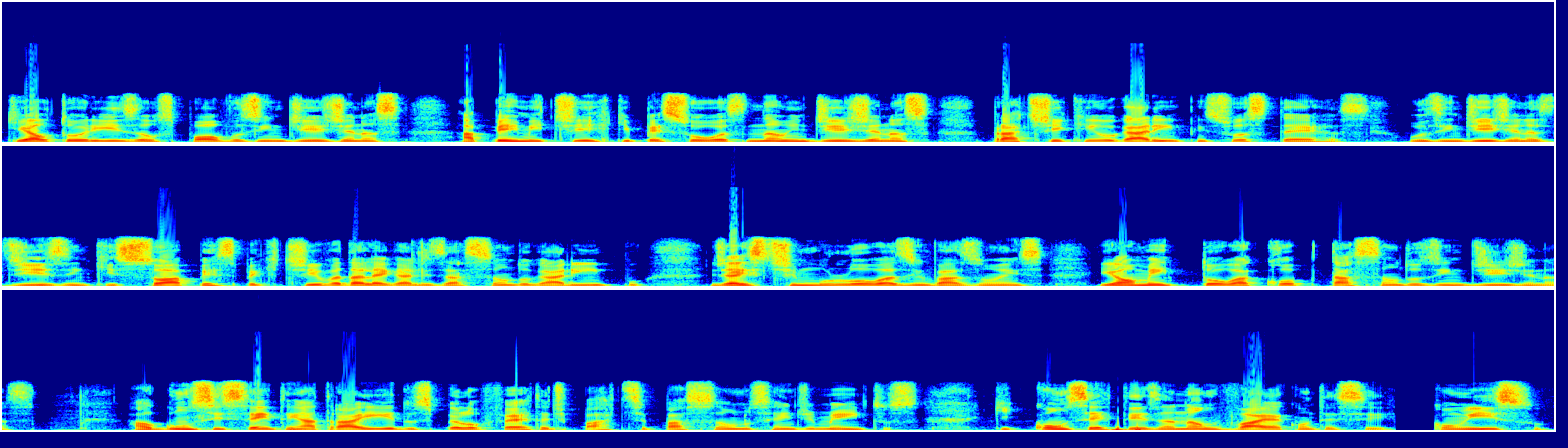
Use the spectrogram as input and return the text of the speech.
que autoriza os povos indígenas a permitir que pessoas não indígenas pratiquem o garimpo em suas terras. Os indígenas dizem que só a perspectiva da legalização do garimpo já estimulou as invasões e aumentou a cooptação dos indígenas. Alguns se sentem atraídos pela oferta de participação nos rendimentos, que com certeza não vai acontecer. Com isso,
